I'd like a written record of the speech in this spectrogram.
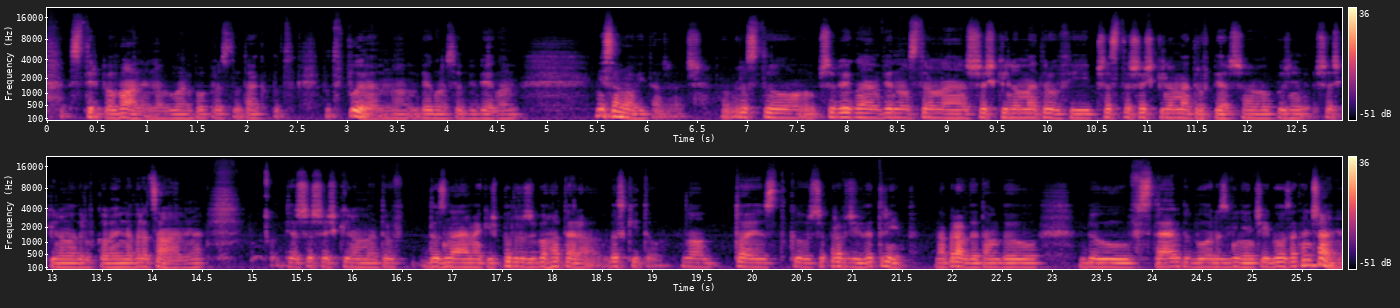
strypowany, no byłem po prostu tak pod, pod wpływem, no. Biegłem sobie, biegłem Niesamowita rzecz. Po prostu przebiegłem w jedną stronę 6 km i przez te 6 km pierwsze, a później 6 km kolejne wracałem, nie? Pierwsze 6 km doznałem jakiejś podróży bohatera, bez kitu. No to jest, kurczę, prawdziwy trip. Naprawdę tam był, był wstęp, było rozwinięcie i było zakończenie.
